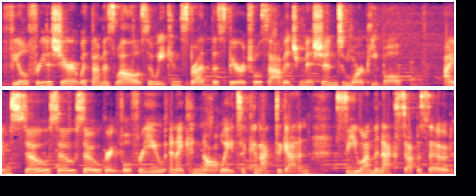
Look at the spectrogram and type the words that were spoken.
feel free to share it with them as well so we can spread the Spiritual Savage mission to more people. I am so, so, so grateful for you, and I cannot wait to connect again. See you on the next episode.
